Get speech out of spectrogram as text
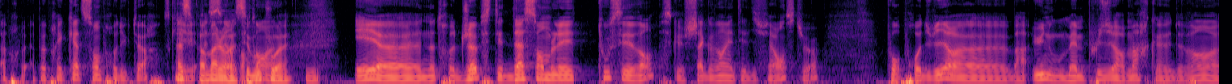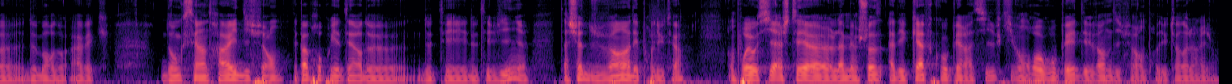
à peu- près 400 producteurs. ce qui Ah, est c'est pas mal, ouais, c'est beaucoup. hein. Ouais. Mm. Et euh, notre job, c'était d'assembler tous ces vins, parce que chaque vin était différent, si tu veux, pour produire euh, bah, une ou même plusieurs marques de vin de Bordeaux avec. Donc c'est un travail différent. Tu n'es pas propriétaire de, de, tes, de tes vignes, tu achètes du vin à des producteurs. On pourrait aussi acheter euh, la même chose à des caves coopératives qui vont regrouper des vins de différents producteurs de la région.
